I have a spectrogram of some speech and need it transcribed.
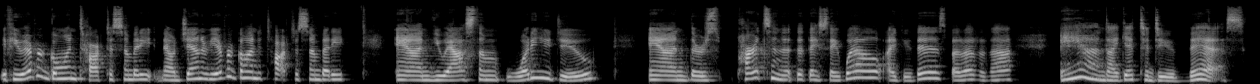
If you ever go and talk to somebody, now, Jen, have you ever gone to talk to somebody and you ask them, What do you do? And there's parts in it that they say, Well, I do this, blah, blah, blah, blah, and I get to do this.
